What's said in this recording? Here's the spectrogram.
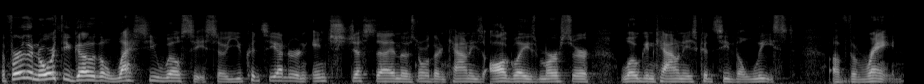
The further north you go, the less you will see. So you could see under an inch just uh, in those northern counties. Auglaize, Mercer, Logan counties could see the least of the rain.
